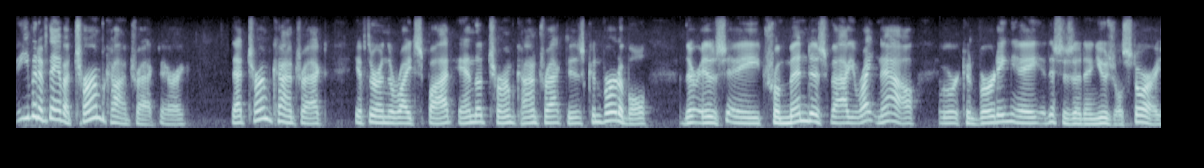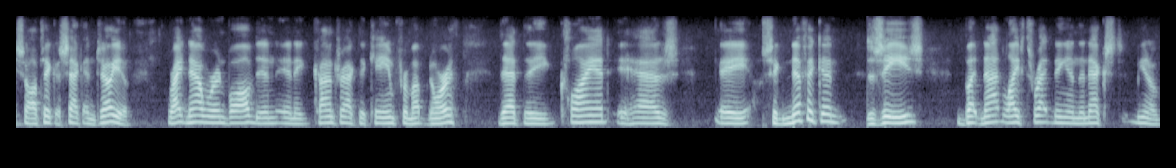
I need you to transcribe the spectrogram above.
Even if they have a term contract, Eric, that term contract, if they're in the right spot and the term contract is convertible, there is a tremendous value. Right now, we're converting a, this is an unusual story, so I'll take a second and tell you. Right now, we're involved in, in a contract that came from up north that the client has a significant disease but not life threatening in the next, you know,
